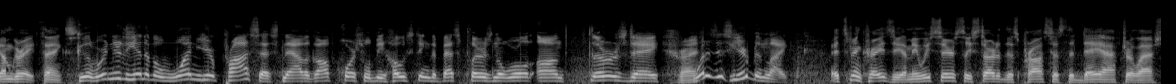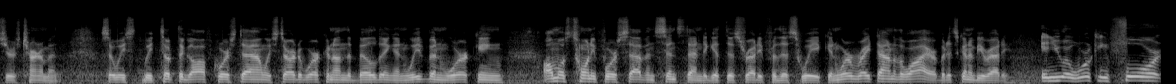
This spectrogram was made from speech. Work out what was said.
I'm great, thanks. Good. We're near the end of a one-year process now. The golf course will be hosting the best players in the world on Thursday. Right. What has this year been like? It's been crazy. I mean, we seriously started this process the day after last year's tournament. So we, we took the golf course down, we started working on the building, and we've been working almost 24-7 since then to get this ready for this week. And we're right down to the wire, but it's going to be ready. And you are working for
